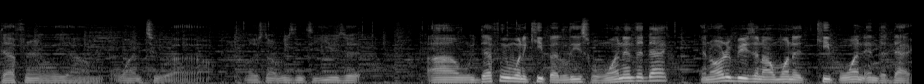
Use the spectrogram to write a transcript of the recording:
definitely um, want to. Uh, there's no reason to use it. Um, we definitely want to keep at least one in the deck. And the only reason I want to keep one in the deck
